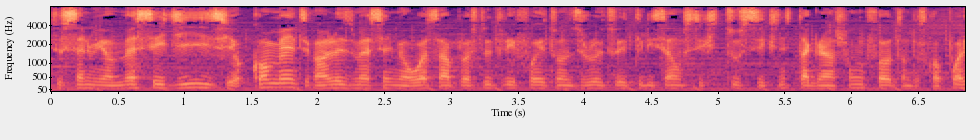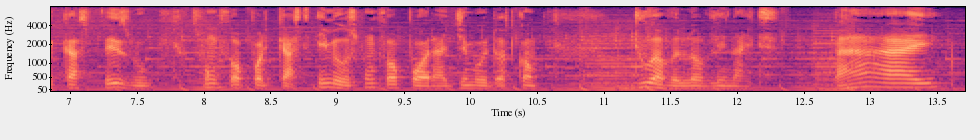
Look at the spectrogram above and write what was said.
to send me your messages your comments. You can always message me on whatsapp plus 2348102837626 instagram spoonfelt underscore podcast facebook spoonfelt podcast email spoonfeltpod at gmail.com do have a lovely night. Bye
